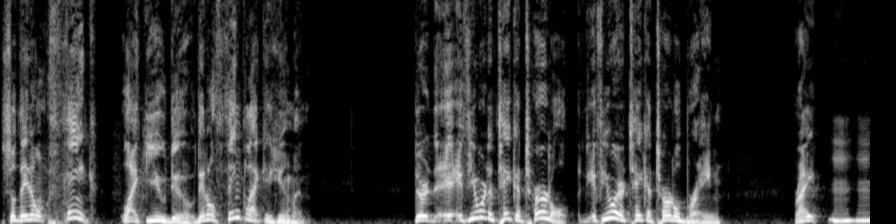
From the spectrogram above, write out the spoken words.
So they don't think like you do. They don't think like a human. They're, if you were to take a turtle, if you were to take a turtle brain, right? Mm-hmm.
